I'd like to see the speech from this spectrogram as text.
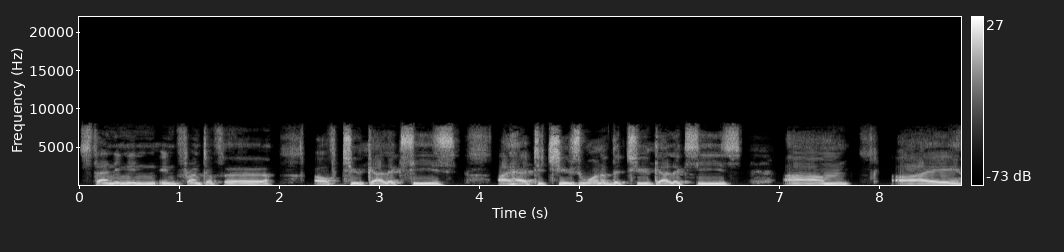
standing in, in front of a of two galaxies. I had to choose one of the two galaxies. Um, I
